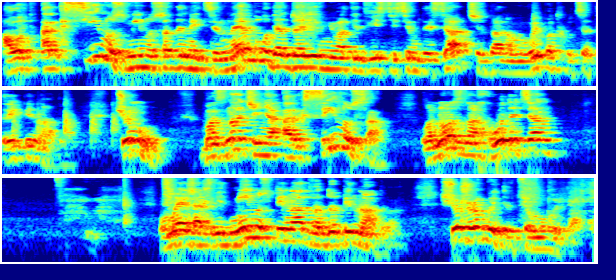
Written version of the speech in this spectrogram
А от арксинус мінус одиниці не буде дорівнювати 270, чи в даному випадку це 3 пі 2. Чому? Бо значення арксинуса воно знаходиться у межах від мінус пі на 2 до пі на 2. Що ж робити в цьому випадку?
